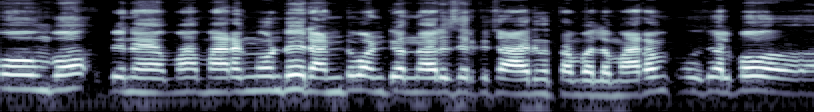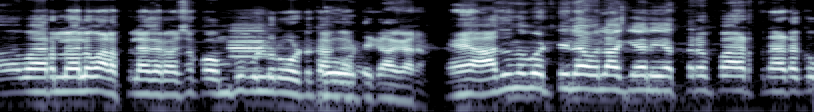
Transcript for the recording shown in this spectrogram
പോകുമ്പോ പിന്നെ മരം കൊണ്ട് രണ്ട് വണ്ടി വന്നാലും ശരിക്കും ചാരി നിർത്താൻ പറ്റില്ല. മരം ചിലപ്പോ വേറെ ലെവലെ വളപ്പിലാകാരം പക്ഷെ കൊമ്പ് ഫുള്ള് റോഡ് റോട്ടിക്കാകാരം ഏഹ് അതൊന്ന് വെട്ടി ലെവലാക്കിയാൽ എത്ര പാടത്തിനാടൊക്കെ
